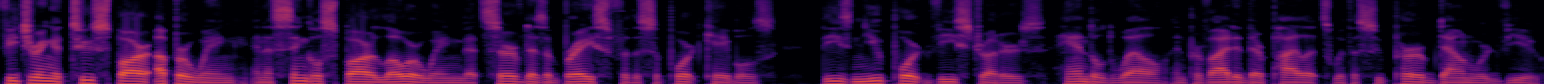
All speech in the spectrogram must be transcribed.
featuring a two spar upper wing and a single spar lower wing that served as a brace for the support cables. These Nieuport V strutters handled well and provided their pilots with a superb downward view.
